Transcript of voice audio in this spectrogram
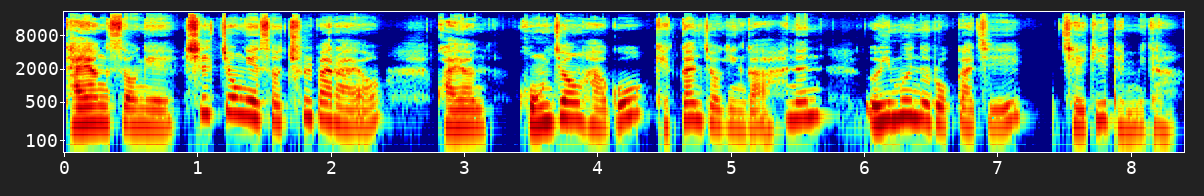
다양성의 실종에서 출발하여 과연 공정하고 객관적인가 하는 의문으로까지 제기됩니다.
